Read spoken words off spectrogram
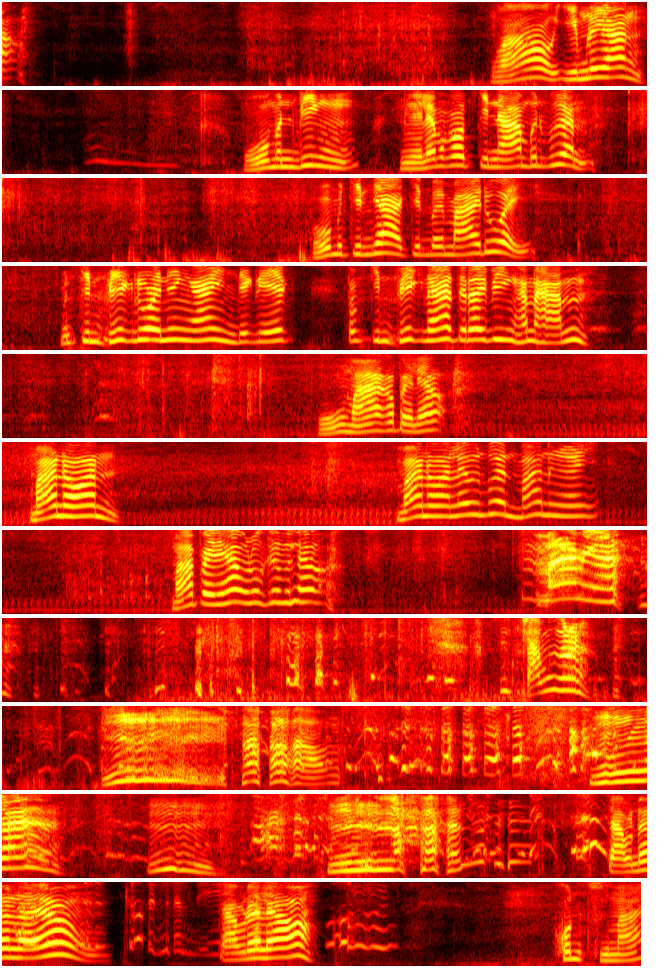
ว้าว อิ่มหรือยังโอ้มันวิ่งเหนื่อยแล้วมันก็กินน้ำเพื่อนๆโอ้มันกินหญ้ากินใบไม้ด้วย มันกินพริกด้วยนี่ไง เด็กๆ ต้องกินพริกนะ จะได้วิ่งหันหันโอ้หมาเข้าไปแล้ว หมานอน หมานอนแล้วเพื่อนๆหมาเหนื่อย หมาไปแล้วลุกขึ้นมาแล้วมาเมียจับกันนะอืมอืมนะอืมอืมจับได้แล้ว จับได้แล้ว คนขี่ม้า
